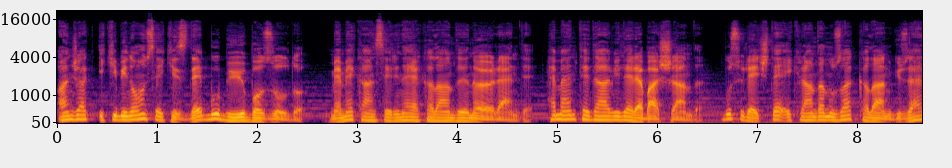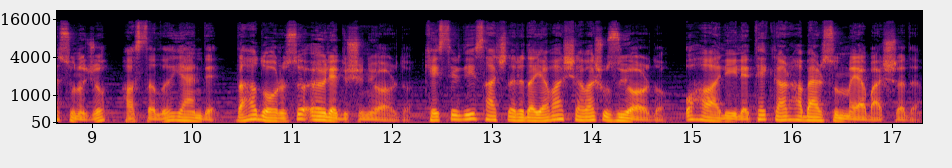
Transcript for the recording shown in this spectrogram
ancak 2018'de bu büyü bozuldu. Meme kanserine yakalandığını öğrendi. Hemen tedavilere başlandı. Bu süreçte ekrandan uzak kalan güzel sunucu hastalığı yendi. Daha doğrusu öyle düşünüyordu. Kestirdiği saçları da yavaş yavaş uzuyordu. O haliyle tekrar haber sunmaya başladı.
